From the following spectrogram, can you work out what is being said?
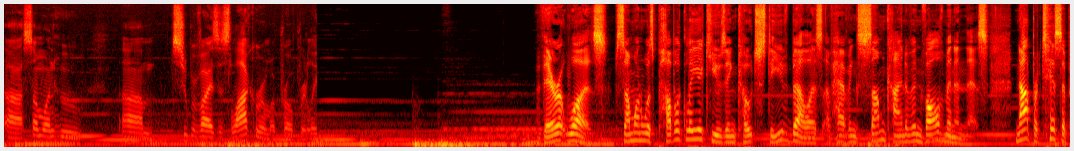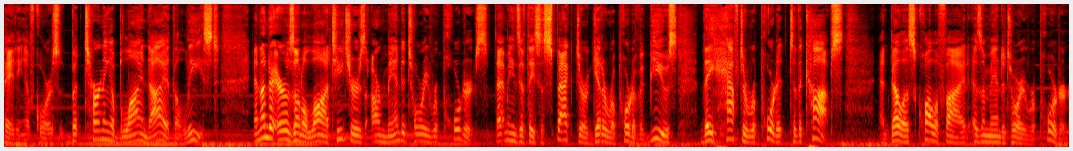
uh, someone who um, supervised this locker room appropriately. There it was. Someone was publicly accusing Coach Steve Belles of having some kind of involvement in this. Not participating, of course, but turning a blind eye at the least. And under Arizona law, teachers are mandatory reporters. That means if they suspect or get a report of abuse, they have to report it to the cops. And Belles qualified as a mandatory reporter.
